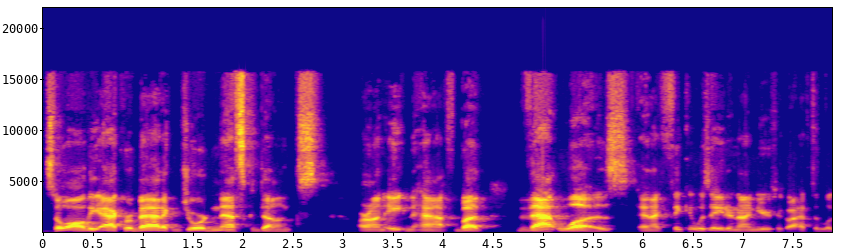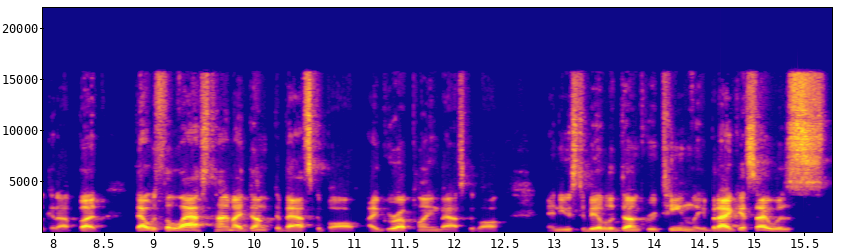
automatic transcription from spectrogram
So all the acrobatic Jordan esque dunks are on eight and a half. But that was, and I think it was eight or nine years ago. I have to look it up, but that was the last time I dunked a basketball. I grew up playing basketball and used to be able to dunk routinely, but I guess I was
